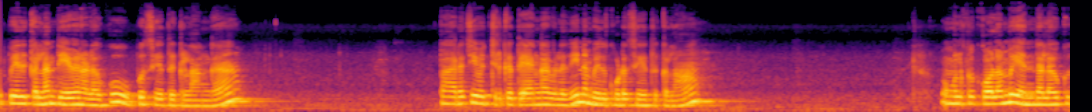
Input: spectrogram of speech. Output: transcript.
இப்போ இதுக்கெல்லாம் தேவையான அளவுக்கு உப்பு சேர்த்துக்கலாங்க. இப்போ அரைச்சி வச்சுருக்க தேங்காய் விழுதையும் நம்ம இது கூட சேர்த்துக்கலாம். உங்களுக்கு குழம்பு எந்த அளவுக்கு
